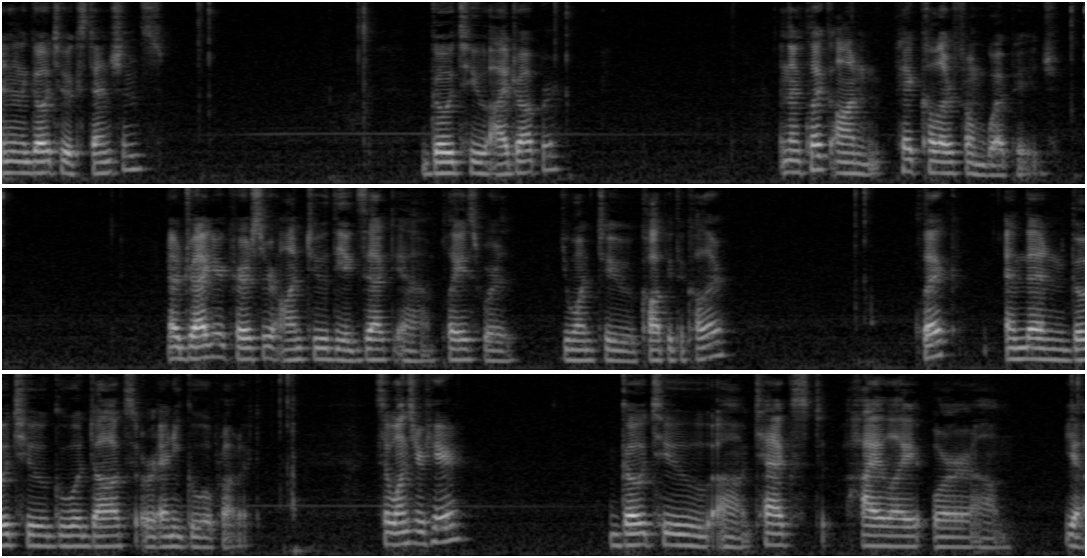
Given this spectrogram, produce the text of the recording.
and then go to extensions, go to eyedropper, and then click on pick color from web page. Now drag your cursor onto the exact uh, place where you want to copy the color. Click, and then go to Google Docs or any Google product. So once you're here, go to uh, text, highlight, or um, yeah,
